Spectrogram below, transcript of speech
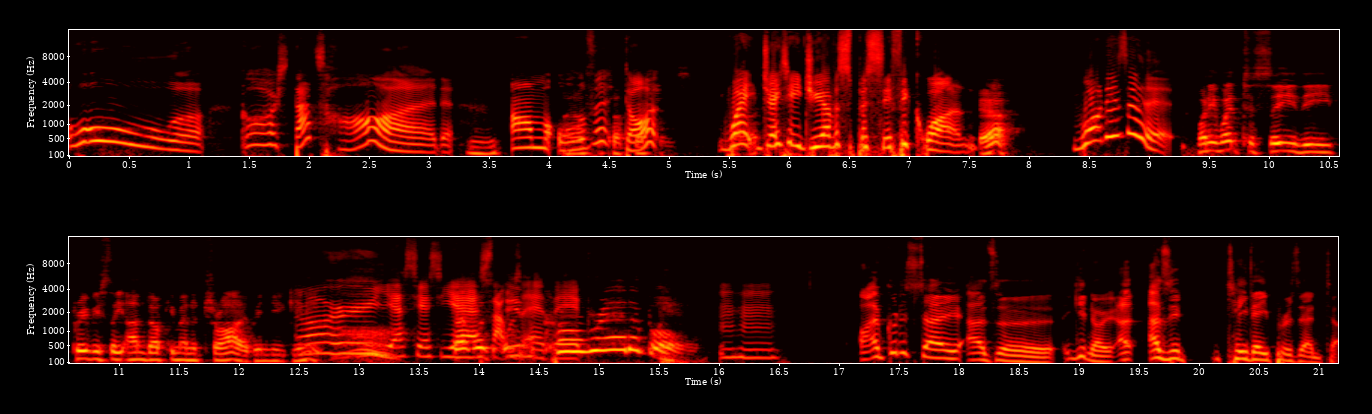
Oh gosh, that's hard. Mhm. Um, all of it. Dot. questions. Wait, JT, do you have a specific one? Yeah, What is it? when he went to see the previously undocumented tribe in New Guinea. Oh, yes, yes, yes. That was, epic. incredible. Mm-hmm. I've got to say, as a you know, as a TV presenter,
